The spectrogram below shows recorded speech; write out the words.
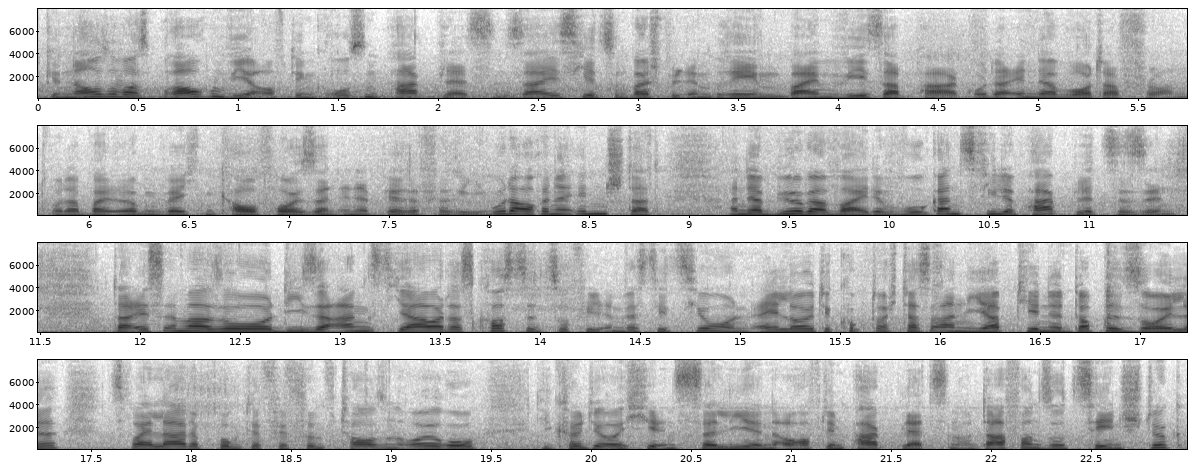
Und genau sowas brauchen wir auf den großen Parkplätzen, sei es hier zum Beispiel in Bremen beim Weserpark oder in der Waterfront oder bei irgendwelchen Kaufhäusern in der Peripherie oder auch in der Innenstadt, an der Bürgerweide, wo ganz viele Parkplätze sind. Da ist immer so diese Angst, ja, aber das kostet so viel Investitionen. Ey Leute, guckt euch das an. Ihr habt hier eine Doppelsäule, zwei Ladepunkte für 5000 Euro. Die könnt ihr euch hier installieren, auch auf den Parkplätzen. Und davon so zehn Stück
